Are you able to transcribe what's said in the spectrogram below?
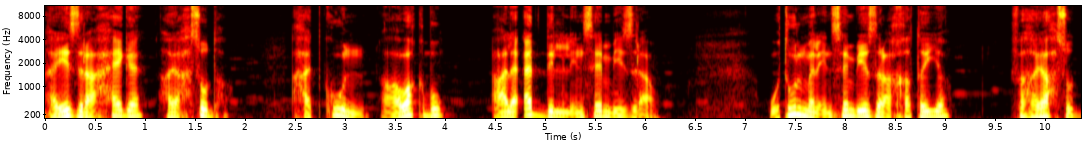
هيزرع حاجة هيحصدها. هتكون عواقبه على قد اللي الإنسان بيزرعه. وطول ما الإنسان بيزرع خطية فهيحصد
